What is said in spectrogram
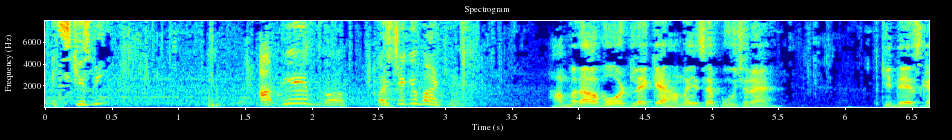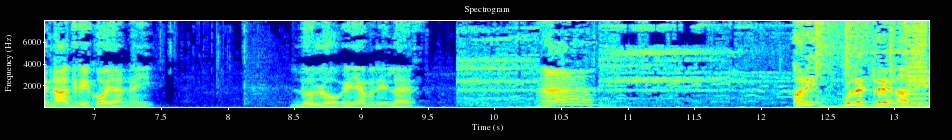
एक्सक्यूज मी आप ये पर्चे क्यों बांट रहे हैं? हमारा वोट लेके हम ही से पूछ रहे हैं कि देश के नागरिक हो या नहीं। लुल हो गई हमारी लाइफ हैं? अरे बुलेट ट्रेन आ गई।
